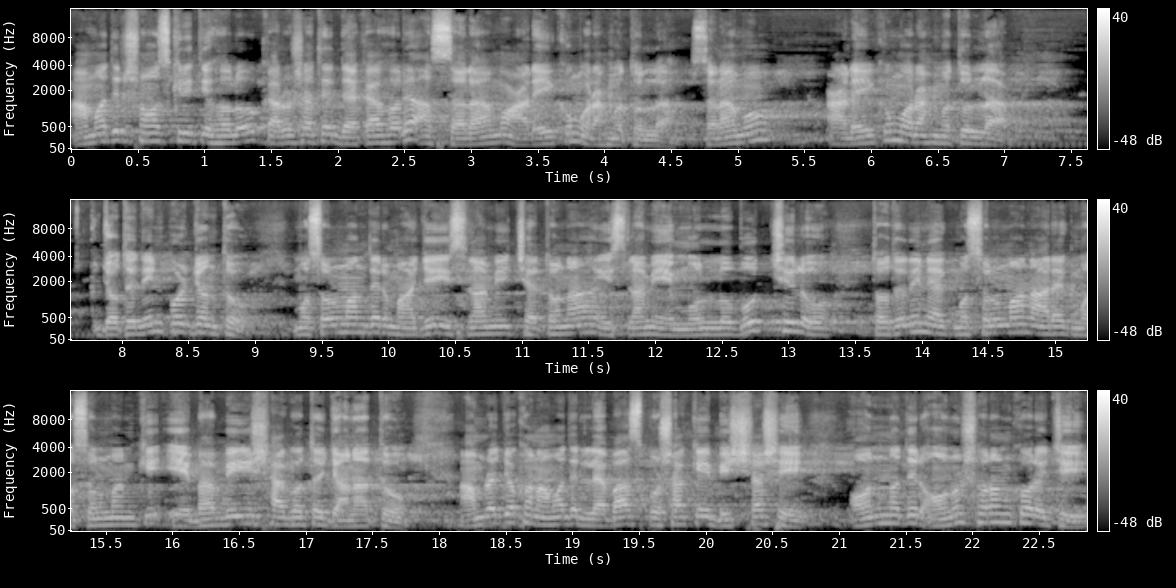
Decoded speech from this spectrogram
আমাদের সংস্কৃতি হলো, কারও সাথে দেখা হলে, আসসালামু আলাইকুম রহমতুল্লাহ। আসসালামু আলাইকুম রহমতুল্লাহ। যতদিন পর্যন্ত মুসলমানদের মাঝে ইসলামী চেতনা, ইসলামী মূল্যবোধ ছিল, ততদিন এক মুসলমান আর এক মুসলমানকে এভাবেই স্বাগত জানাতো। আমরা যখন আমাদের লেবাস পোশাকে বিশ্বাসে অন্যদের অনুসরণ করেছি,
